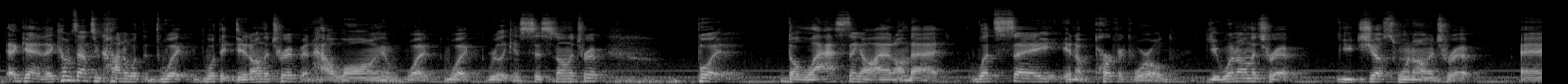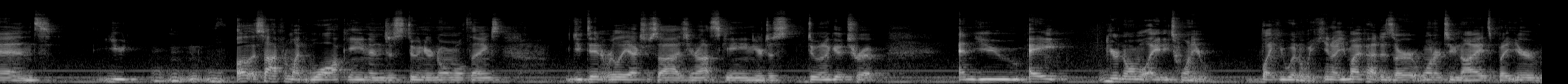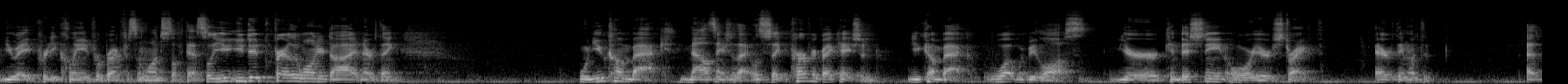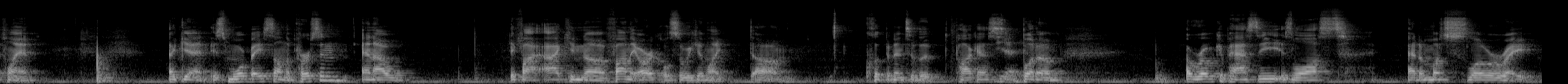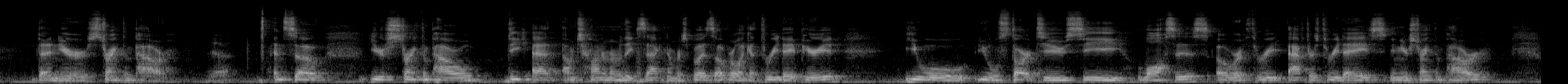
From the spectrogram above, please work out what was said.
again, it comes down to kind of what the, what what they did on the trip and how long and what what really consisted on the trip. But the last thing I'll add on that, let's say in a perfect world, you went on the trip, you just went on a trip, and you uh, aside from like walking and just doing your normal things, you didn't really exercise, you're not skiing, you're just doing a good trip, and you ate your normal 80-20 like you would in a week. You know, you might have had dessert one or two nights, but you're you ate pretty clean for breakfast and lunch stuff like that. So you, you did fairly well on your diet and everything. When you come back, now let's answer that. Let's say perfect vacation. You come back, what would be lost? Your conditioning or your strength? Everything went to, as planned. Again, it's more based on the person, and I, if I I can uh, find the article so we can like um, clip it into the podcast. Yeah. But um, aerobic capacity is lost at a much slower rate than your strength and power. Yeah. and so your strength and power will. De- at, I'm trying to remember the exact numbers, but it's over like a three day period. You will you will start to see losses over three after three days in your strength and power,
